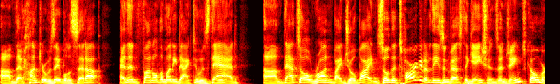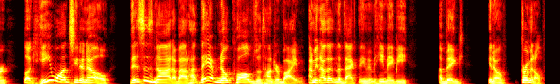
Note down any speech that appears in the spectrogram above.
um, that Hunter was able to set up and then funnel the money back to his dad. Um, that's all run by Joe Biden. So the target of these investigations, and James Comer, look, he wants you to know this is not about. They have no qualms with Hunter Biden. I mean, other than the fact that he may be a big, you know, criminal,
